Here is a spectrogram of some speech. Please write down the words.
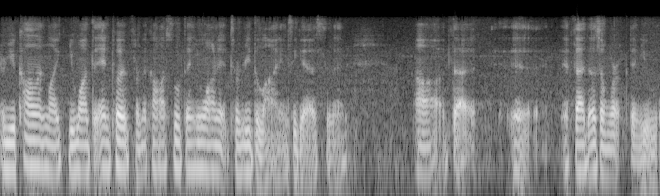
you calling like you want the input from the console, then you want it to read the lines, I guess, and then uh, that uh, if that doesn't work, then you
